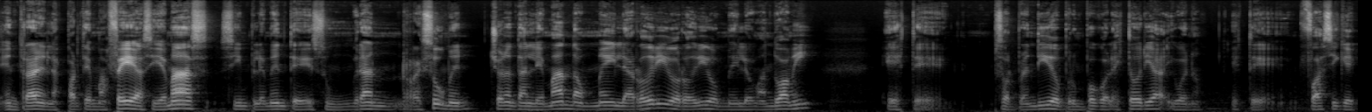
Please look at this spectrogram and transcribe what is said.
entrar en las partes más feas y demás, simplemente es un gran resumen. Jonathan le manda un mail a Rodrigo, Rodrigo me lo mandó a mí, este, sorprendido por un poco la historia y bueno, este, fue así que,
